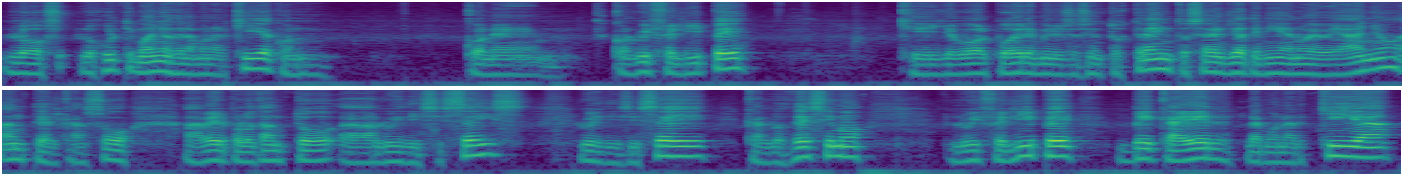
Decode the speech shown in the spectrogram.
los, los últimos años de la monarquía con, con, eh, con Luis Felipe, que llegó al poder en 1830, o sea, él ya tenía nueve años, antes alcanzó a ver, por lo tanto, a Luis XVI, Luis XVI, Carlos X, Luis Felipe, ve caer la monarquía,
